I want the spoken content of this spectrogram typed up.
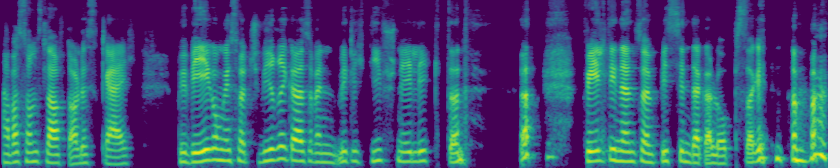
Aber sonst läuft alles gleich. Bewegung ist halt schwieriger, also wenn wirklich Tiefschnee liegt, dann fehlt ihnen so ein bisschen der Galopp, sage ich mal.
